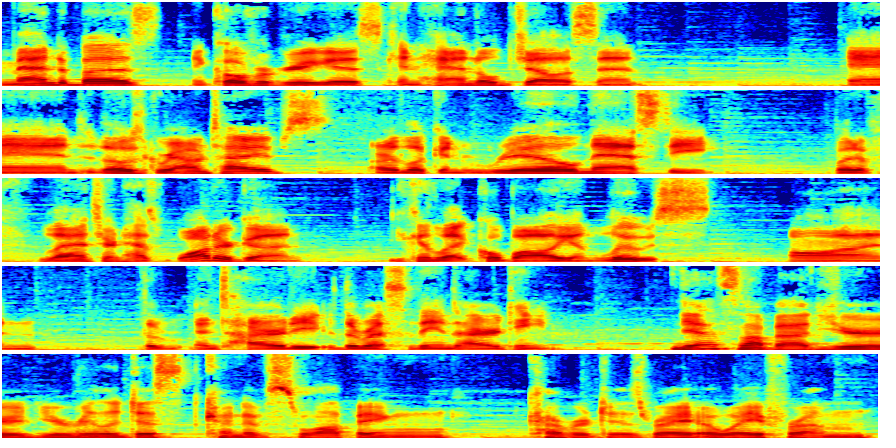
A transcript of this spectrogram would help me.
Mandibuzz and Cofagrigus can handle Jellicent, and those ground types are looking real nasty. But if Lanturn has Water Gun, you can let Cobalion loose on the entirety, the rest of the entire team. Yeah, it's not bad. You're you're really just kind of swapping coverages right away from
